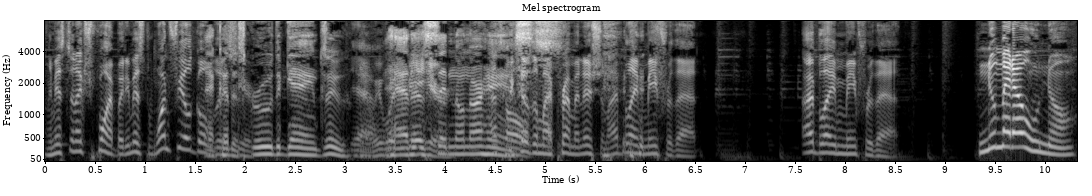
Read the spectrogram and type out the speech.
He missed an extra point, but he missed one field goal That could have screwed the game too. Yeah, we wouldn't had be us here. sitting on our hands That's because of my premonition. I blame me for that. I blame me for that. Número uno.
